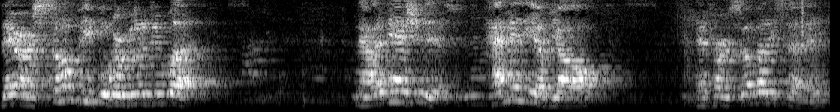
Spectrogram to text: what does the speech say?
There are some people who are going to do what? Now, let me ask you this. How many of y'all have heard somebody say,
